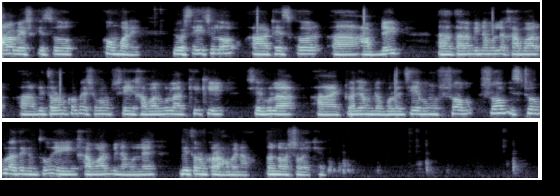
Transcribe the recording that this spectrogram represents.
আরও বেশ কিছু কোম্পানি এই ছিল টেস্কোর আপডেট তারা বিনামূল্যে খাবার বিতরণ করবে এবং সেই খাবারগুলা কি কি সেগুলা একটু আগে আমরা বলেছি এবং সব সব স্টোর গুলাতে কিন্তু এই খাবার বিনামূল্যে বিতরণ করা হবে না। ধন্যবাদ সবাইকে।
